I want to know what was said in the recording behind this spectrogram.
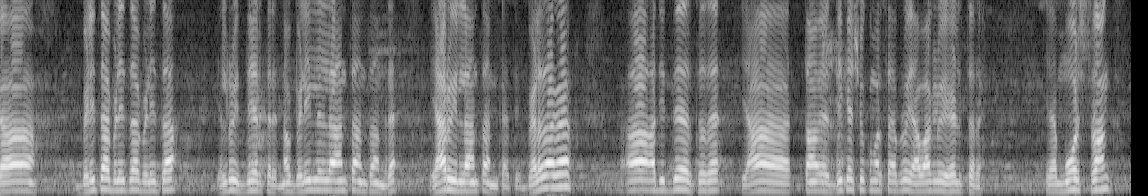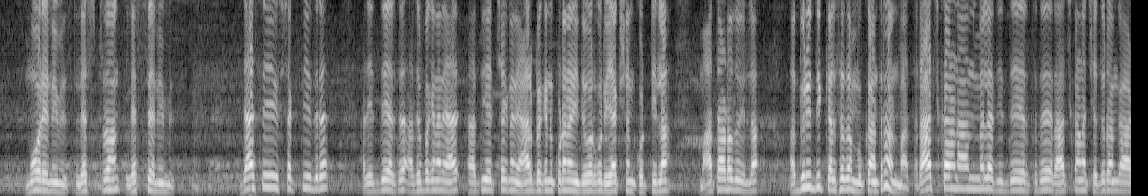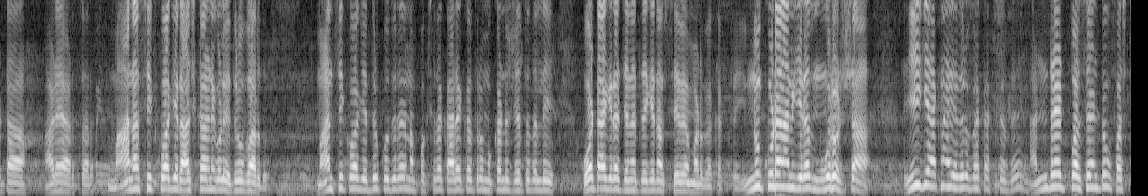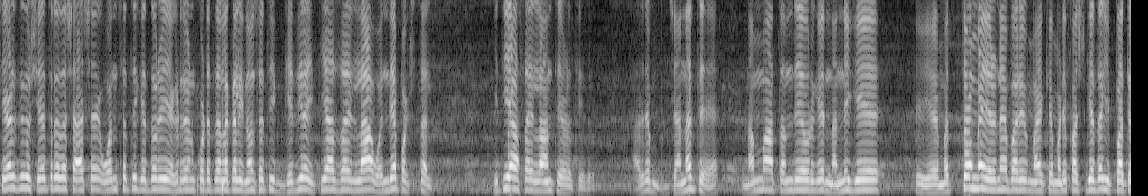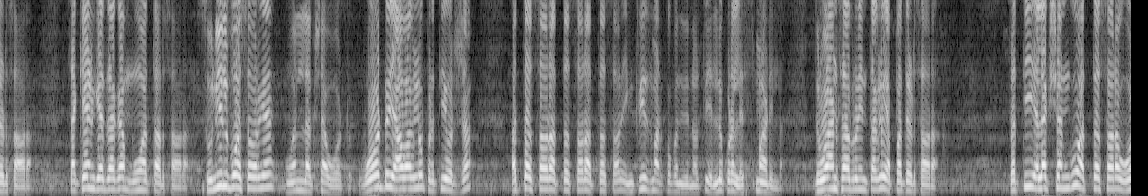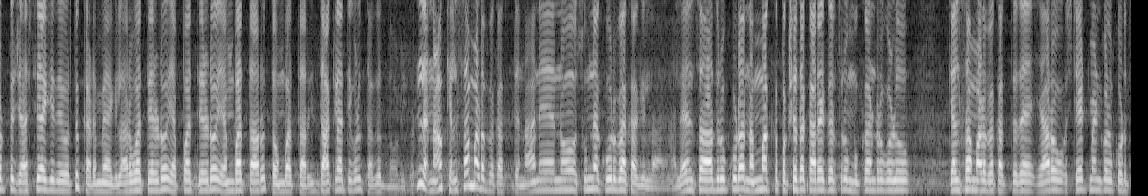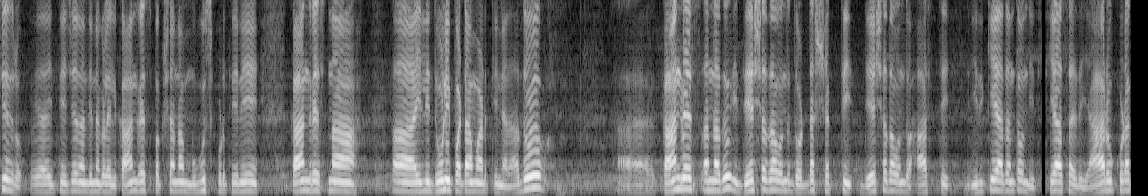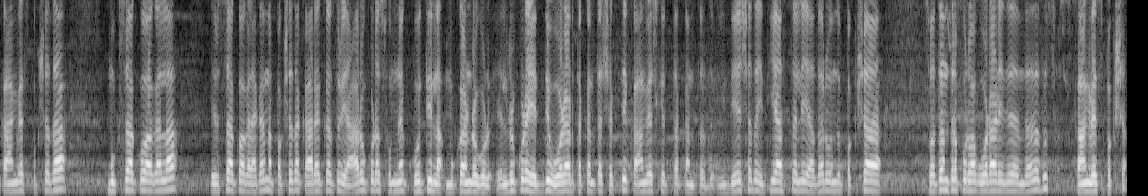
ಈಗ ಬೆಳೀತಾ ಬೆಳೀತಾ ಬೆಳೀತಾ ಎಲ್ಲರೂ ಇದ್ದೇ ಇರ್ತಾರೆ. ನಾವು ಬೆಳೀಲಿಲ್ಲ ಅಂತ ಅಂತ ಅಂದರೆ ಯಾರೂ ಇಲ್ಲ ಅಂತ ಅನ್ಕೋತೀವಿ ಬೆಳೆದಾಗ ಅದು ಇದ್ದೇ ಇರ್ತದೆ. ಯಾ, ತಾವೇ ಡಿ ಕೆ ಶಿವಕುಮಾರ್ ಸಾಹೇಬರು ಯಾವಾಗಲೂ ಹೇಳ್ತಾರೆ more strong, more enemies, less strong, less enemies. ಜಾಸ್ತಿ ಶಕ್ತಿ ಇದ್ದರೆ ಅದು ಇದ್ದೇ ಇರ್ತದೆ. ಅದ್ರ ಬಗ್ಗೆ ನಾನು ಅತಿ ಹೆಚ್ಚಾಗಿ ನಾನು ಯಾರ ಬಗ್ಗೆನೂ ಕೂಡ ನಾನು ಇದುವರೆಗೂ ರಿಯಾಕ್ಷನ್ ಕೊಟ್ಟಿಲ್ಲ. ಮಾತಾಡೋದು ಇಲ್ಲ. ಅಭಿವೃದ್ಧಿ ಕೆಲಸದ ಮುಖಾಂತರ ನಾನು ಮಾತು ರಾಜಕಾರಣ ಅಂದಮೇಲೆ ಅದು ಇದ್ದೇ ಇರ್ತದೆ. ರಾಜಕಾರಣ ಚದುರಂಗ ಆಟ ಆಡೇ ಆಡ್ತಾರೆ ಮಾನಸಿಕವಾಗಿ ರಾಜಕಾರಣಿಗಳು ಎದುರಬಾರ್ದು. ಮಾನಸಿಕವಾಗಿ ಎದುರು ಕೂದ್ರೆ ನಮ್ಮ ಪಕ್ಷದ ಕಾರ್ಯಕರ್ತರು ಮುಖಂಡ ಕ್ಷೇತ್ರದಲ್ಲಿ ಓಟ್ ಆಗಿರೋ ಜನತೆಗೆ ನಾವು ಸೇವೆ ಮಾಡಬೇಕಾಗ್ತದೆ. ಇನ್ನೂ ಕೂಡ ನನಗಿರೋದು ಮೂರು ವರ್ಷ. ಈಗ ಯಾಕೆ ನಾನು ಎದುರಬೇಕಾಗ್ತದೆ? ಹಂಡ್ರೆಡ್ ಪರ್ಸೆಂಟು ಫಸ್ಟ್ ಹೇಳ್ತಿದ್ರು ಕ್ಷೇತ್ರದ ಶಾಸೆ ಒಂದು ಸತಿ ಗೆದ್ದವರು ಹೆಗಡೆದವನ ಕೊಟ್ಟೆ ತಾಲೂಕಲ್ಲಿ ಇನ್ನೊಂದು ಸತಿ ಗೆದ್ದಿರೋ ಇತಿಹಾಸ ಇಲ್ಲ, ಒಂದೇ ಪಕ್ಷದಲ್ಲಿ. ಇತಿಹಾಸ ಇಲ್ಲ ಅಂತ ಹೇಳ್ತಿದ್ರು. ಆದರೆ ಜನತೆ ನಮ್ಮ ತಂದೆಯವ್ರಿಗೆ ನನಗೆ ಮತ್ತೊಮ್ಮೆ ಎರಡನೇ ಬಾರಿ ಆಯ್ಕೆ ಮಾಡಿ, ಫಸ್ಟ್ ಗೆದ್ದಾಗ ಇಪ್ಪತ್ತೆರಡು ಸಾವಿರ. ಸೆಕೆಂಡ್ ಗೆದ್ದಾಗ ಮೂವತ್ತಾರು ಸಾವಿರ. ಸುನೀಲ್ ಬೋಸ್ ಅವ್ರಿಗೆ ಒಂದು ಲಕ್ಷ ಓಟು ಓಟು ಯಾವಾಗಲೂ ಪ್ರತಿ ವರ್ಷ ಹತ್ತತ್ತು ಸಾವಿರ ಹತ್ತತ್ತು ಸಾವಿರ ಹತ್ತತ್ತು ಸಾವಿರ ಇನ್ಕ್ರೀಸ್ ಮಾಡ್ಕೊಂಡು ಬಂದಿದ್ದೀನಿ ಹೊರತು ಎಲ್ಲೂ ಕೂಡ ಲೆಸ್ ಮಾಡಿಲ್ಲ. ಧ್ರುವಾಣ್ ಸಾಬ್ರು ನಿಂತಾಗಲೂ ಎಪ್ಪತ್ತೆರಡು ಸಾವಿರ. ಪ್ರತಿ ಎಲೆಕ್ಷನ್ಗೂ ಹತ್ತು ಸಾವಿರ ಓಟು ಜಾಸ್ತಿ ಆಗಿದೆ ಹೊರತು ಕಡಿಮೆ ಆಗಿಲ್ಲ. ಅರವತ್ತೆರಡು, ಎಪ್ಪತ್ತೆರಡು, ಎಂಬತ್ತಾರು, ತೊಂಬತ್ತಾರು. ಈ ದಾಖಲಾತಿಗಳು ತೆಗೆದು ನೋಡಿ. ಇಲ್ಲ, ನಾವು ಕೆಲಸ ಮಾಡಬೇಕಾಗ್ತದೆ ನಾನೇನು ಸುಮ್ಮನೆ ಕೂರಬೇಕಾಗಿಲ್ಲ. ಅಲೆನ್ಸ್ ಆದರೂ ಕೂಡ ನಮ್ಮ ಪಕ್ಷದ ಕಾರ್ಯಕರ್ತರು, ಮುಖಂಡರುಗಳು ಕೆಲಸ ಮಾಡಬೇಕಾಗ್ತದೆ. ಯಾರೋ ಸ್ಟೇಟ್ಮೆಂಟ್ಗಳು ಕೊಡ್ತಿದ್ರು. ಇತ್ತೀಚಿನ ದಿನಗಳಲ್ಲಿ ಕಾಂಗ್ರೆಸ್ ಪಕ್ಷನ ಮುಗಿಸ್ಬಿಡ್ತೀನಿ, ಕಾಂಗ್ರೆಸ್ನ ಇಲ್ಲಿ ಧೂಳಿಪಟ ಮಾಡ್ತೀನಿ. ಅದು ಕಾಂಗ್ರೆಸ್ ಅನ್ನೋದು ಈ ದೇಶದ ಒಂದು ದೊಡ್ಡ ಶಕ್ತಿ, ದೇಶದ ಒಂದು ಆಸ್ತಿ. ಇದಕ್ಕೆ ಆದಂಥ ಒಂದು ಇತಿಹಾಸ ಇದೆ. ಯಾರು ಕೂಡ ಕಾಂಗ್ರೆಸ್ ಪಕ್ಷದ ಮುಗ್ಸೋಕ್ಕೂ ಆಗಲ್ಲ ಇರ್ಸೋಕ್ಕೂ ಆಗಲ್ಲ. ಯಾಕಂದ್ರೆ ಪಕ್ಷದ ಕಾರ್ಯಕರ್ತರು ಯಾರೂ ಕೂಡ ಸುಮ್ಮನೆ ಕೂತಿಲ್ಲ, ಮುಖಂಡರುಗಳು. ಎಲ್ಲರೂ ಕೂಡ ಎದ್ದು ಓಡಾಡ್ತಕ್ಕಂಥ ಶಕ್ತಿ ಕಾಂಗ್ರೆಸ್ಗೆ ಇರ್ತಕ್ಕಂಥದ್ದು. ಈ ದೇಶದ ಇತಿಹಾಸದಲ್ಲಿ ಯಾವ್ದಾದ್ರು ಒಂದು ಪಕ್ಷ ಸ್ವತಂತ್ರ ಪೂರ್ವಕ್ಕೆ ಓಡಾಡಿದೆ ಅಂದರೆ ಅದು ಕಾಂಗ್ರೆಸ್ ಪಕ್ಷ.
